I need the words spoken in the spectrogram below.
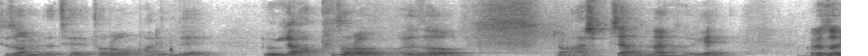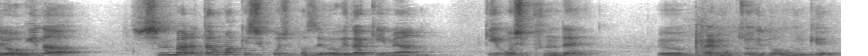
죄송합니다 제 더러운 발인데 여기가 아프더라고요. 그래서 좀 아쉽지 않나 그게? 그래서 여기다 신발을 딱 맞게 신고 싶어서 여기다 끼면 끼고 싶은데 요 발목 쪽이 너무 이렇게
